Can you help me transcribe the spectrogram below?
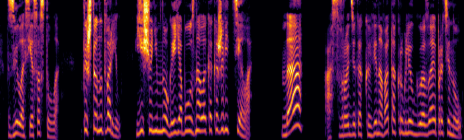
— взвелась я со стула. «Ты что натворил? Еще немного, и я бы узнала, как оживить тело». «Да?» Ас вроде как виновато округлил глаза и протянул.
